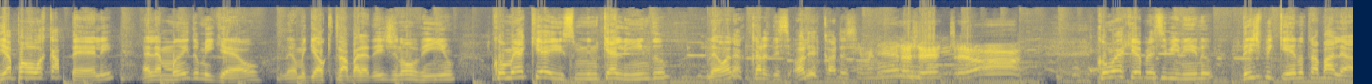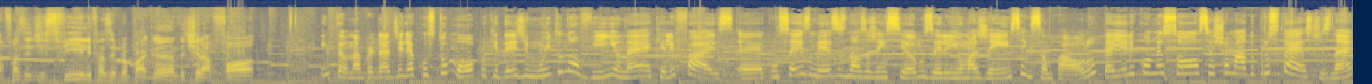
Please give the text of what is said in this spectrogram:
E a Paola Capelli, ela é mãe do Miguel, né? O Miguel que trabalha desde novinho. Como é que é isso? Menino que é lindo, né? Olha a cara desse, olha a cara desse menino, gente. Ah! Como é que é pra esse menino, desde pequeno, trabalhar, fazer desfile, fazer propaganda, tirar foto? Então, na verdade, ele acostumou, porque desde muito novinho, né, que ele faz. É, com seis meses nós agenciamos ele em uma agência em São Paulo. Daí ele começou a ser chamado para os testes, né?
